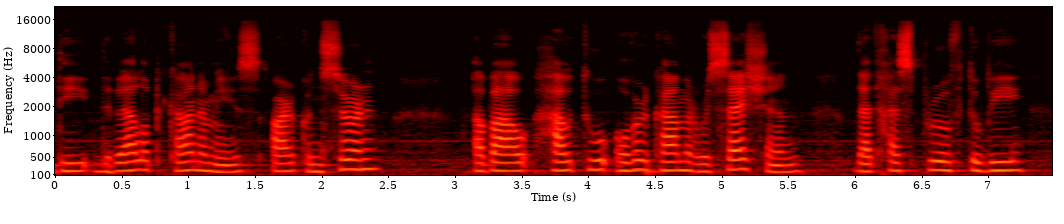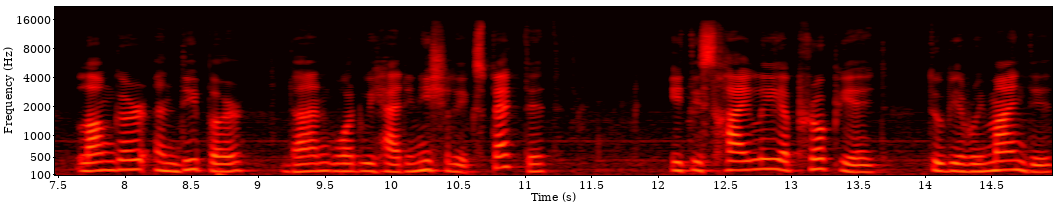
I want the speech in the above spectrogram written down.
the developed economies are concerned about how to overcome a recession that has proved to be longer and deeper than what we had initially expected, it is highly appropriate to be reminded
